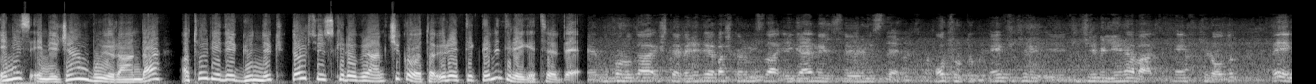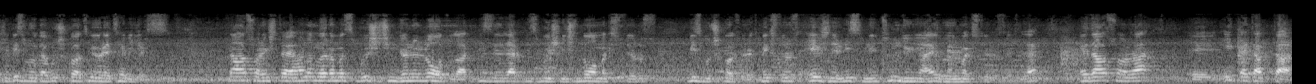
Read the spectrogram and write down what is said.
Enes Emircan Buyuran da atölyede günlük 400 kilogram çikolata ürettiklerini dile getirdi. E, Bu konuda işte belediye başkanımızla, il genel meclis üyelerimizle oturduk. Hem fikir, e, fikir birliğine vardık, hem fikir olduk. Ve ki biz burada bu çikolatayı üretebiliriz. Daha sonra işte hanımlarımız bu iş için gönüllü oldular. Biz dediler biz bu işin içinde olmak istiyoruz. Biz bu çikolata üretmek istiyoruz. Evcilerin ismini tüm dünyaya duyurmak istiyoruz dediler. Ve daha sonra e, ilk etapta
